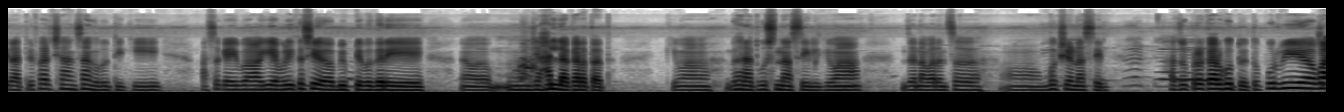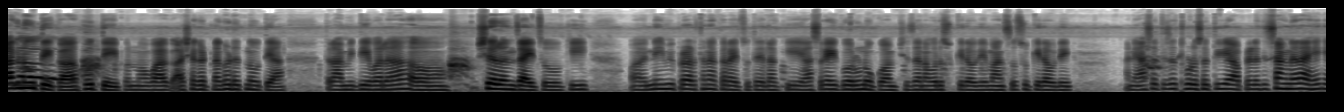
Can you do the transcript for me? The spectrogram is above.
ती रात्री फार छान सांगत होती की असं काही बा यावेळी कसे बिबटे वगैरे म्हणजे हल्ला करतात. किंवा घरात घुसणं असेल किंवा जनावरांचं भक्षण असेल हा जो प्रकार होतो आहे तो पूर्वी वाघ नव्हते का? होते पण वाघ अशा घटना घडत नव्हत्या. तर आम्ही देवाला शरण जायचो की नेहमी प्रार्थना करायचो त्याला की असं काही करू नको आमची जनावरं सुखी राहू दे माणसं सुखी राहू दे. आणि असं त्याचं थोडंसं ती आपल्याला ते सांगणार आहे.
